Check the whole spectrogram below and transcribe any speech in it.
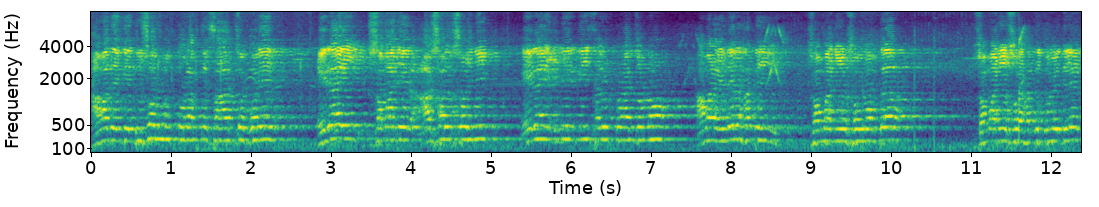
আমাদেরকে দূষণ মুক্ত রাখতে সাহায্য করে এরাই সমাজের আসল সৈনিক, এরাই এদেরকেই স্যালুট করার জন্য আমরা এদের হাতেই সম্মানীয় সৌরভদা, সম্মানীয় সৌরভ হাতে তুলে দিলেন।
